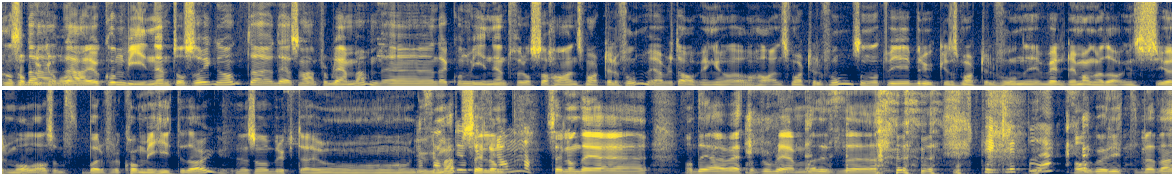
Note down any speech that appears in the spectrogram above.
Altså, det, er, det, er, jo convenient også. ikke sant? Det er jo det som er problemet. Det er convenient for oss å ha en smarttelefon. Vi er blitt avhengig av å ha en smarttelefon. Sånn at vi bruker en smarttelefon i veldig mange av dagens gjøremål. Altså, bare for å komme hit i dag, så brukte jeg jo Google Maps. Selv om, selv om det Og det er jo et av problemene med disse Tenk litt på det. algoritmene.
